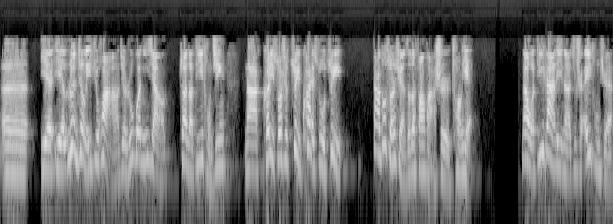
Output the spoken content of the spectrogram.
呃，也也论证了一句话啊，就如果你想赚到第一桶金，那可以说是最快速最。大多数人选择的方法是创业。那我第一个案例呢，就是 A 同学，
